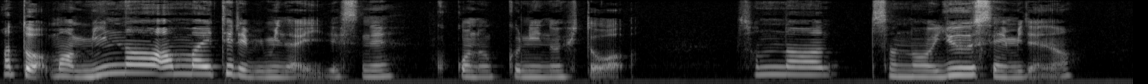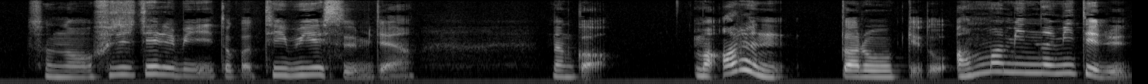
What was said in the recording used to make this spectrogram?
あとはまあみんなあんまりテレビ見ないですね。ここの国の人は。そんなその優先みたいなそのフジテレビとか TBS みたいななんかまああるんだろうけどあんまみんな見てるっ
